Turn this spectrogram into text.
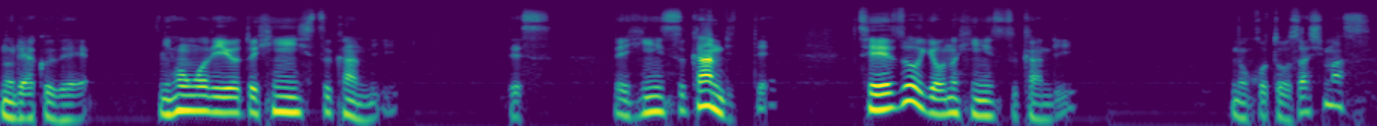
の略で、日本語で言うと品質管理です。で、品質管理って、製造業の品質管理のことを指します。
